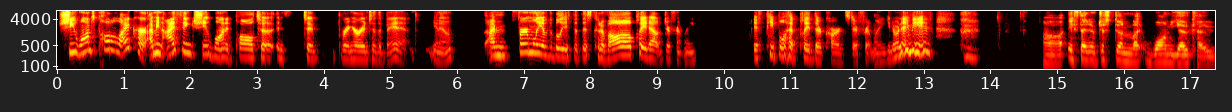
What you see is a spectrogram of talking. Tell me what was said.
she wants Paul to like her. I mean, I think she wanted Paul to to bring her into the band, you know. I'm firmly of the belief that this could have all played out differently if people had played their cards differently. You know what I mean? uh, if they'd have just done like one Yoko,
